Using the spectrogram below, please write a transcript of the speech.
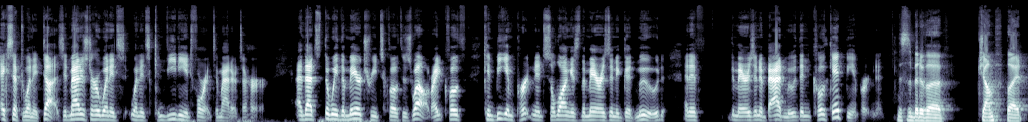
except when it does. It matters to her when it's when it's convenient for it to matter to her. And that's the way the Maer treats Kvothe as well, right? Kvothe can be impertinent so long as the Maer is in a good mood. And if the Maer is in a bad mood, then Kvothe can't be impertinent. This is a bit of a jump, but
